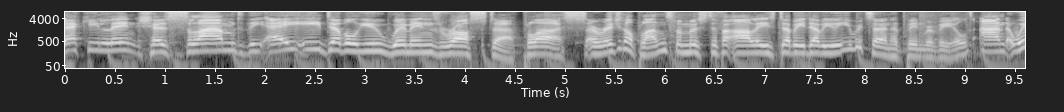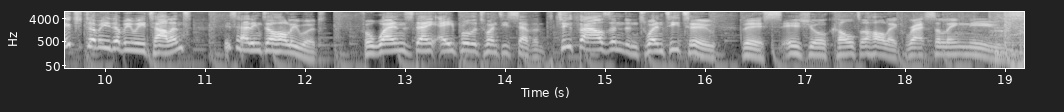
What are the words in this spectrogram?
Becky Lynch has slammed the AEW women's roster. Plus, original plans for Mustafa Ali's WWE return have been revealed, and which WWE talent is heading to Hollywood. For Wednesday, April the 27th, 2022, this is your Cultaholic Wrestling News.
